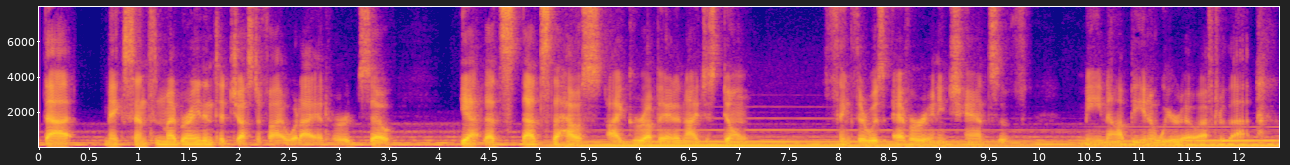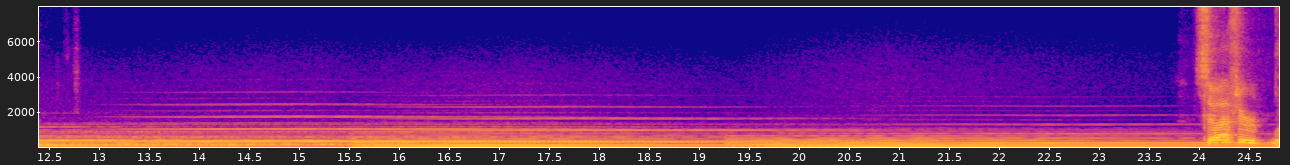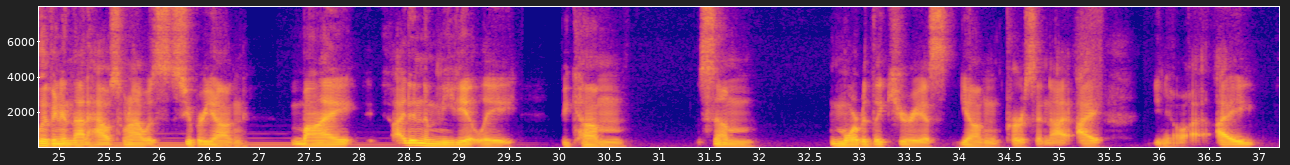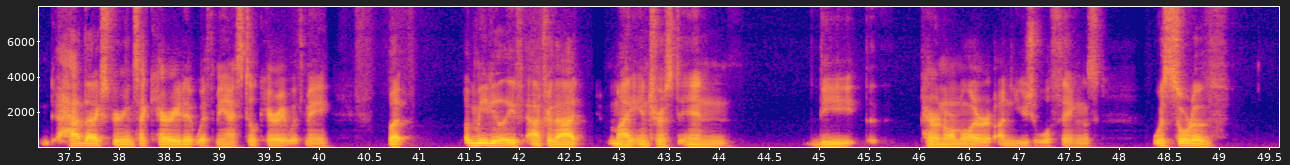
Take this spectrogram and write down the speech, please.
that make sense in my brain and to justify what I had heard. So, yeah, that's that's the house I grew up in, and I just don't think there was ever any chance of me not being a weirdo after that. So after living in that house when I was super young, my I didn't immediately become some morbidly curious young person. I, I you know, I, I had that experience. I carried it with me. I still carry it with me. But immediately after that, my interest in the paranormal or unusual things was sort of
